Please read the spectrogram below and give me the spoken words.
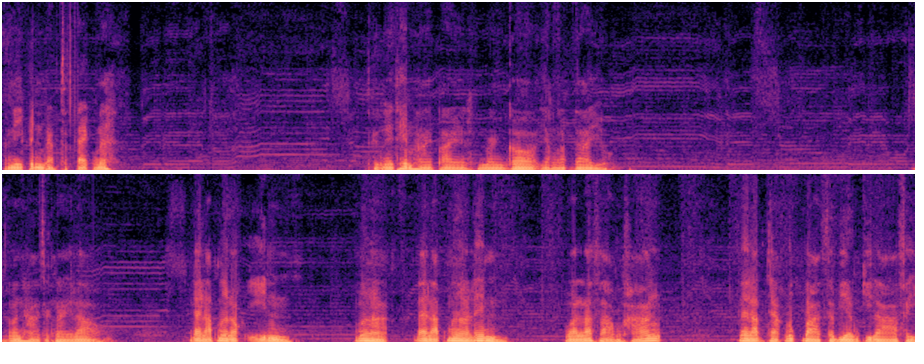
อันนี้เป็นแบบสแต็กนะ ถึงไอเทมหายไปมันก็ยังรับได้อยู่มันหาจากไหนเล่า ได้รับเมื่อล็อกอิน เมื่อได้รับเมื่อเล่น วันละสามครั้ง ได้รับจากลูกบาศก์เสบียงกีฬาสี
